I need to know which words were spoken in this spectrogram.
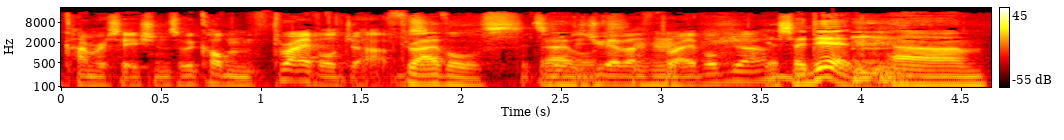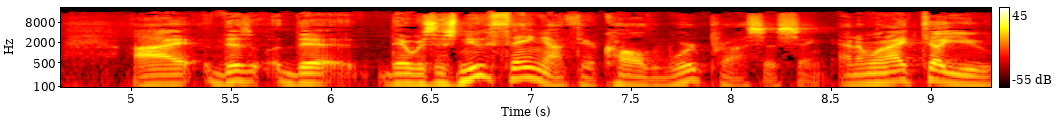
conversation, so we call them thrival jobs. Thrivals. So did you have a Thrivals. thrival job? Yes, I did. Um, I this the, there was this new thing out there called word processing, and when I tell you,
